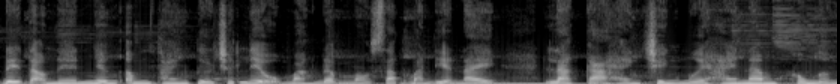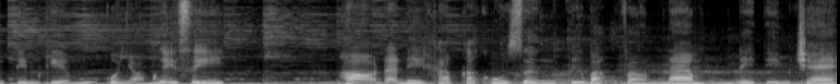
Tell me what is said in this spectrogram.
để tạo nên những âm thanh từ chất liệu mang đậm màu sắc bản địa này là cả hành trình 12 năm không ngừng tìm kiếm của nhóm nghệ sĩ. Họ đã đi khắp các khu rừng từ Bắc vào Nam để tìm tre.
